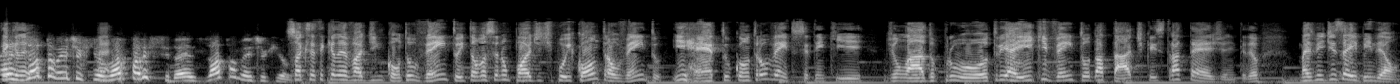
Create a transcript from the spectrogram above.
É exatamente aquilo, é. não é parecido, é exatamente aquilo. Só que você tem que levar de em conta o vento, então você não pode, tipo, ir contra o vento e reto contra o vento. Você tem que ir de um lado pro outro, e aí que vem toda a tática e estratégia, entendeu? Mas me diz aí, Bindão,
